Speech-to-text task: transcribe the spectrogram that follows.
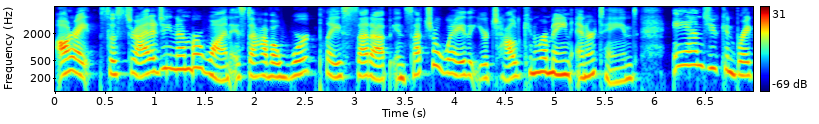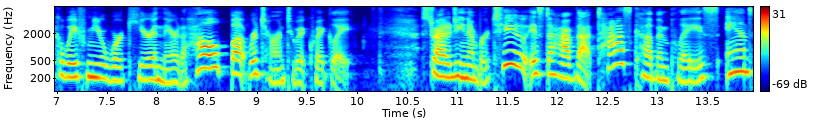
All right, so strategy number one is to have a workplace set up in such a way that your child can remain entertained and you can break away from your work here and there to help, but return to it quickly. Strategy number two is to have that task hub in place. And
